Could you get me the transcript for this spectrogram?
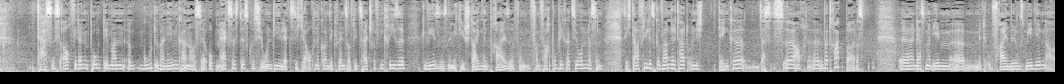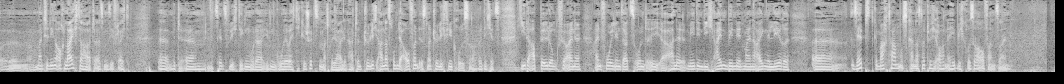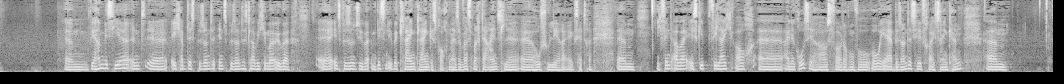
Das ist auch wieder ein Punkt, den man äh, gut übernehmen kann aus der Open Access Diskussion, die letztlich ja auch eine Konsequenz auf die Zeitschriftenkrise gewesen ist, nämlich die steigenden Preise von, von Fachpublikationen, dass dann sich da vieles gewandelt hat. Und ich denke, das ist äh, auch äh, übertragbar, dass, äh, dass man eben äh, mit freien Bildungsmedien äh, manche Dinge auch leichter hat, als man sie vielleicht äh, mit ähm, lizenzpflichtigen oder eben urheberrechtlich geschützten Materialien hat. Natürlich andersrum, der Aufwand ist natürlich viel größer. Wenn ich jetzt jede Abbildung für eine, einen Foliensatz und äh, alle Medien, die ich einbinde in meine eigene Lehre, äh, selbst gemacht haben muss, kann das natürlich auch ein erheblich größerer Aufwand sein. Ähm, wir haben bis hier, und äh, ich habe das besonders, insbesondere, glaube ich, immer über, äh, insbesondere über ein bisschen über Klein-Klein gesprochen. Also was macht der einzelne äh, Hochschullehrer etc. Ähm, ich finde aber, es gibt vielleicht auch äh, eine große Herausforderung, wo OER besonders hilfreich sein kann. Ähm,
